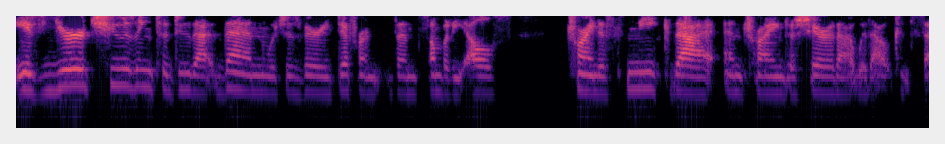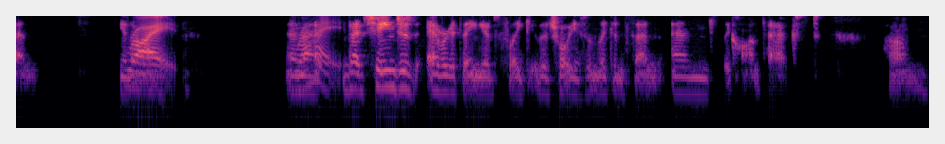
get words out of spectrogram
is you're choosing to do that then, which is very different than somebody else trying to sneak that and trying to share that without consent. You know? Right. And right. that, that changes everything. It's like the choice and the consent and the context. Um,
